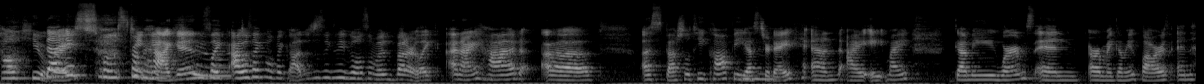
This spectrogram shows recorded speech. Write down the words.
how cute That right is so from cute. Like I was like, oh my god, this just makes me feel so much better. Like, and I had a a specialty coffee Mm-hmm. yesterday, and I ate my gummy worms and or my gummy flowers, and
